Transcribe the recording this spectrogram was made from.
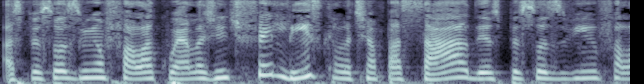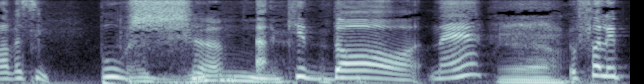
as pessoas vinham falar com ela, a gente feliz que ela tinha passado, e as pessoas vinham e falavam assim: "Puxa, Tadinha. que dó", né? É. Eu falei:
